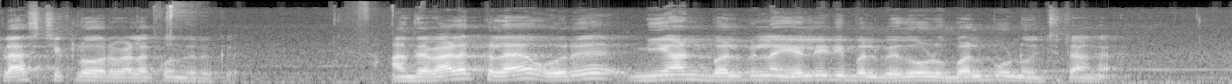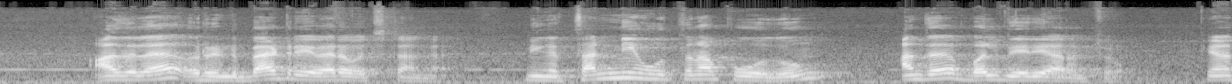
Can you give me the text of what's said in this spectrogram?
பிளாஸ்டிக்கில் ஒரு விளக்கு வந்துருக்கு. அந்த விளக்கில் ஒரு நியான் பல்புலாம் எல்இடி பல்பு ஏதோ ஒரு பல்பு ஒன்று வச்சுட்டாங்க. அதில் ஒரு ரெண்டு பேட்டரியை வேறு வச்சுட்டாங்க. நீங்கள் தண்ணி ஊற்றினா போதும் அந்த பல்ப் எரிய ஆரம்பிச்சிடும் ஏன்னா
